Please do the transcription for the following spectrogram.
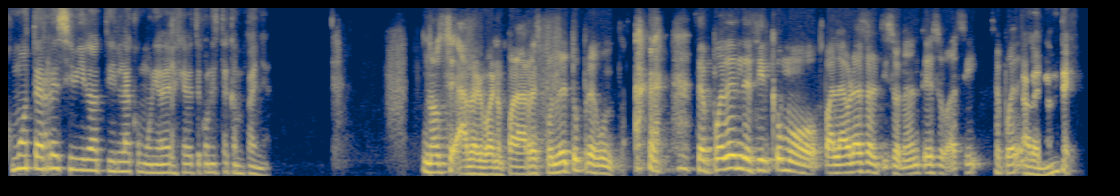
¿Cómo te ha recibido a ti la comunidad LGBT con esta campaña? No sé, a ver, bueno, para responder tu pregunta, ¿se pueden decir como palabras altisonantes o así? ¿Se puede? Adelante.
